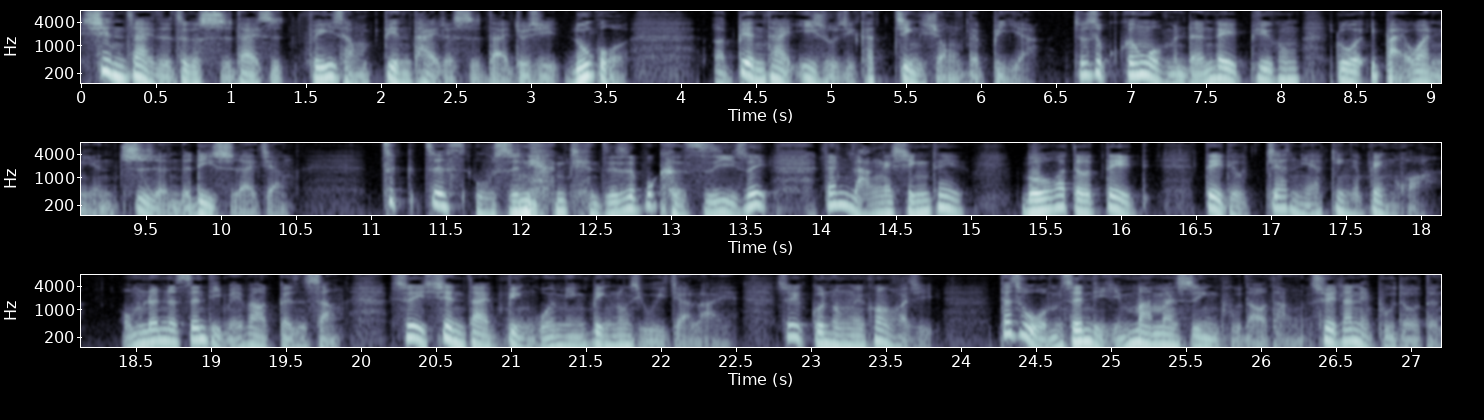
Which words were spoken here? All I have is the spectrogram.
现在的这个时代是非常变态的时代，就是如果呃变态艺术家跟敬雄的比啊，就是跟我们人类，譬如说如果一百万年智人的历史来讲，这这五十年简直是不可思议。所以，人的心态无法都对对有这样子的变化。我们人的身体没办法跟上，所以现代病、文明病东西围家来。所以共同的看法是，但是我们身体已经慢慢适应葡萄糖，所以那你葡萄糖，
